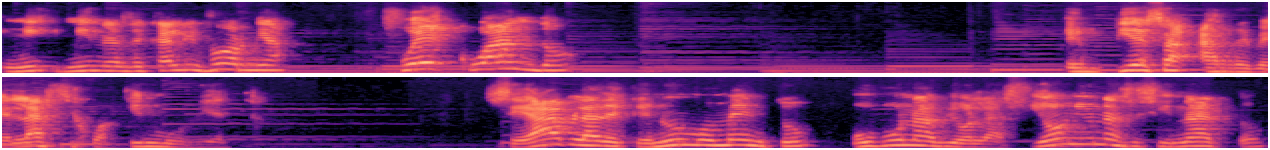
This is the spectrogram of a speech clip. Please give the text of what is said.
mi- minas de California, fue cuando empieza a revelarse Joaquín Murrieta. Se habla de que en un momento hubo una violación y un asesinato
